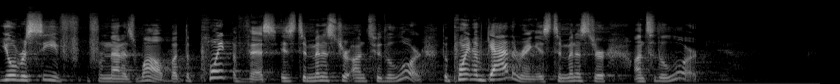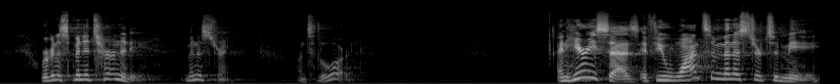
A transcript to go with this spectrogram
you'll receive from that as well. But the point of this is to minister unto the Lord. The point of gathering is to minister unto the Lord. We're going to spend eternity ministering unto the Lord. And here he says, if you want to minister to me,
